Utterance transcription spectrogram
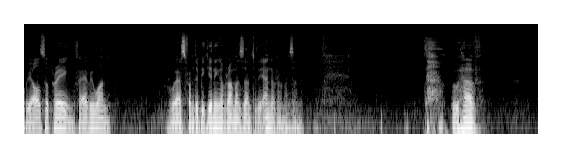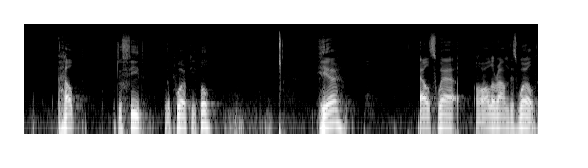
We are also praying for everyone who has from the beginning of Ramadan to the end of Ramadan who have helped to feed the poor people here, elsewhere, all around this world.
